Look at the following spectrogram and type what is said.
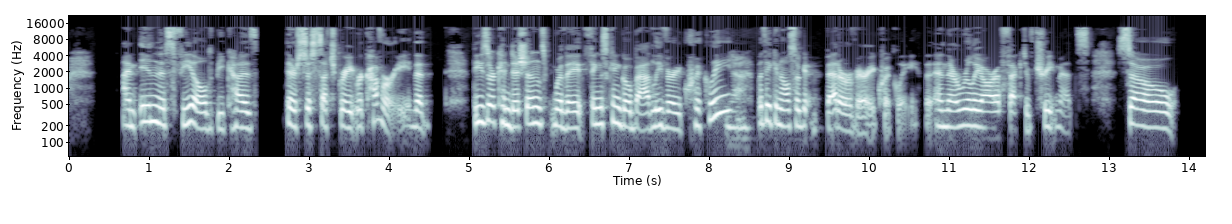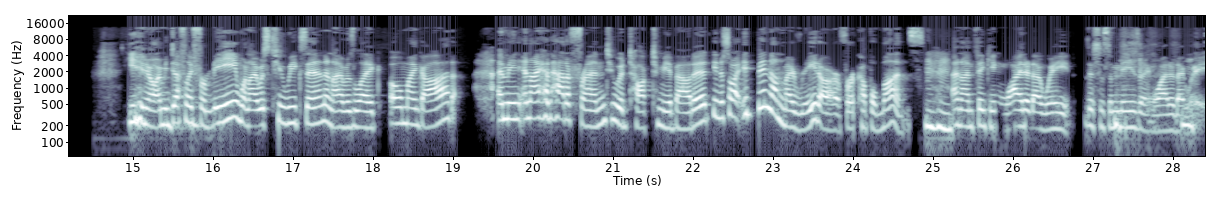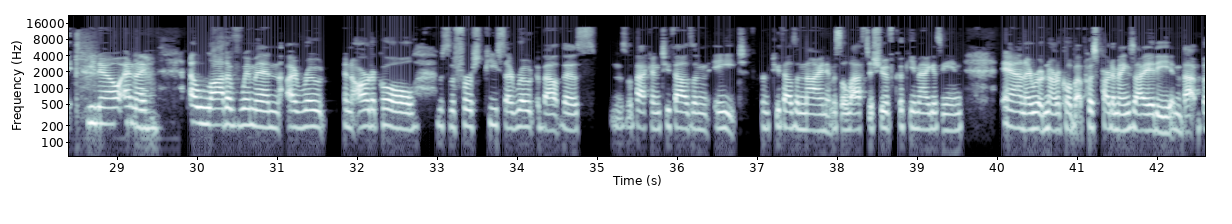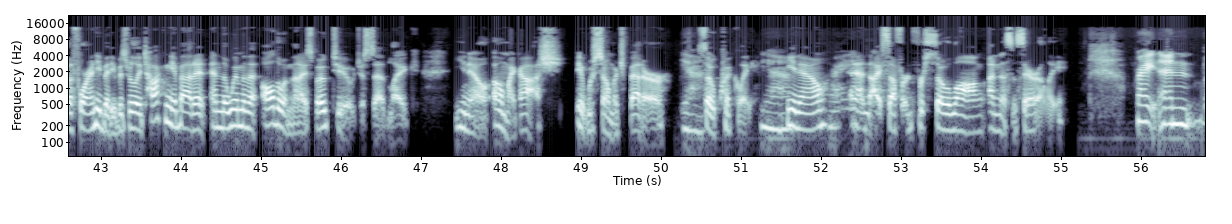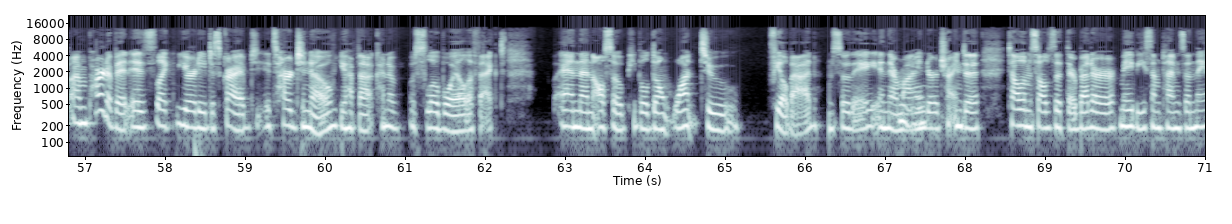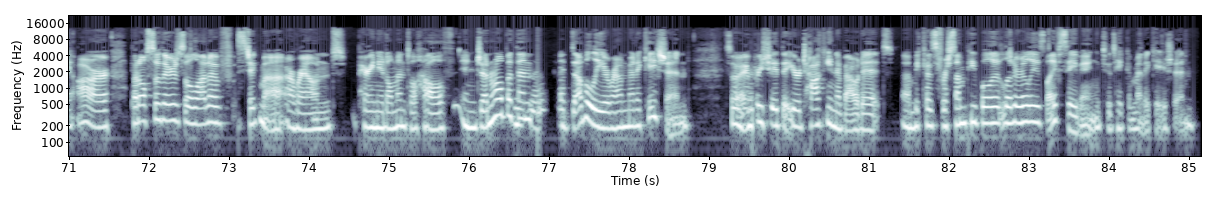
I'm in this field because there's just such great recovery that these are conditions where they things can go badly very quickly, yeah. but they can also get better very quickly. And there really are effective treatments. So yeah. you know, I mean, definitely for me, when I was two weeks in and I was like, oh my God, I mean, and I had had a friend who had talked to me about it, you know, so I, it'd been on my radar for a couple months mm-hmm. and I'm thinking, why did I wait? This is amazing. Why did I wait? You know, and yeah. I, a lot of women, I wrote an article, it was the first piece I wrote about this. It was back in 2008 or 2009. It was the last issue of Cookie magazine. And I wrote an article about postpartum anxiety and that before anybody was really talking about it. And the women that, all the women that I spoke to just said like, you know, oh my gosh, it was so much better yeah. so quickly. Yeah. You know? Right. And I suffered for so long unnecessarily. Right. And um, part of it is like you already described, it's hard to know. You have that kind of a slow boil effect. And then also people don't want to feel bad. So they, in their mm-hmm. mind, are trying to tell themselves that they're better, maybe sometimes than they are. But also, there's a lot of stigma around perinatal mental health in general, but then mm-hmm. doubly around medication. So mm-hmm. I appreciate that you're talking about it um, because for some people, it literally is life saving to take a medication.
